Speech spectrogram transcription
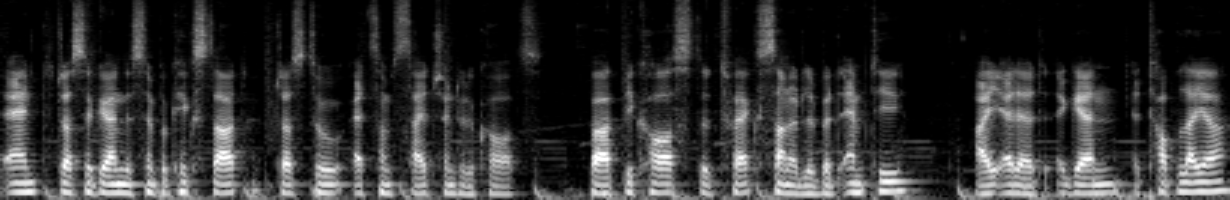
And just again the simple kickstart, just to add some sidechain to the chords. But because the track sounded a little bit empty, I added again a top layer,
